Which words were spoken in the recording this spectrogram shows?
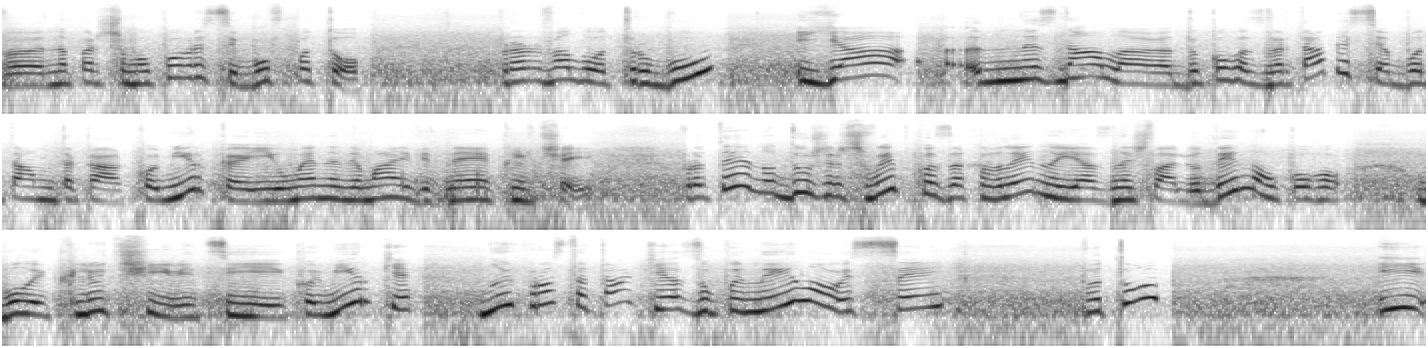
в, на першому поверсі був потоп. Прорвало трубу, і я е, не знала до кого звертатися, бо там така комірка, і у мене немає від неї ключей. Проте ну дуже швидко за хвилину я знайшла людину, у кого були ключі від цієї комірки. Ну і просто так я зупинила ось цей потоп. І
